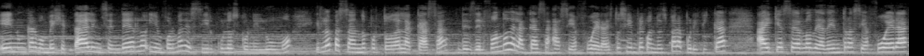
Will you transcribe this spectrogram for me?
en un carbón vegetal, encenderlo y en forma de círculos con el humo, irlo pasando por toda la casa, desde el fondo de la casa hacia afuera. Esto siempre cuando es para purificar hay que hacerlo de adentro hacia afuera,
